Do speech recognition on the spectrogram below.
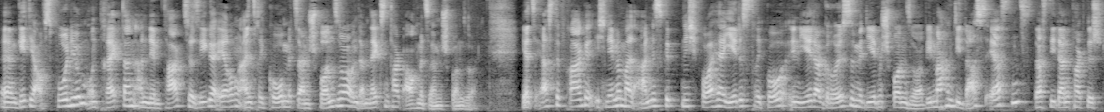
äh, geht ja aufs Podium und trägt dann an dem Tag zur Siegerehrung ein Trikot mit seinem Sponsor und am nächsten Tag auch mit seinem Sponsor. Jetzt erste Frage. Ich nehme mal an, es gibt nicht vorher jedes Trikot in jeder Größe mit jedem Sponsor. Wie machen die das erstens, dass die dann praktisch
